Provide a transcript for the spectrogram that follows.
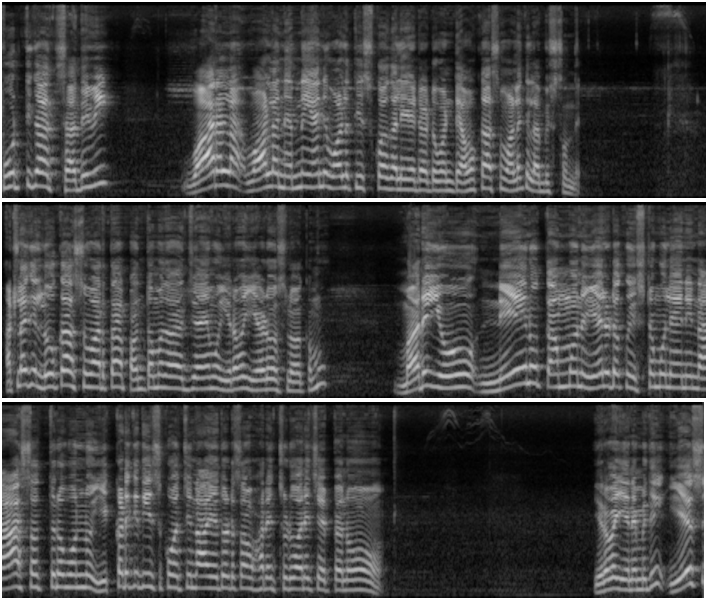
పూర్తిగా చదివి వాళ్ళ వాళ్ళ నిర్ణయాన్ని వాళ్ళు తీసుకోగలిగేటటువంటి అవకాశం వాళ్ళకి లభిస్తుంది. అట్లాగే లూకాసు వార్త పంతొమ్మిదవ అధ్యాయము ఇరవై ఏడవ శ్లోకము మరియు నేను తమ్మను ఏలుటకు ఇష్టము లేని నా శత్రువులను ఇక్కడికి తీసుకువచ్చి నా ఎదుట సంహరించుడు అని చెప్పాను. ఇరవై ఎనిమిది యేసు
